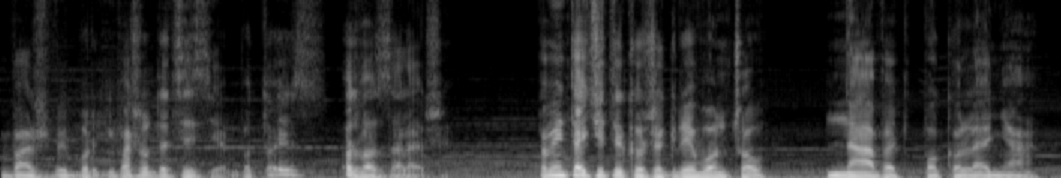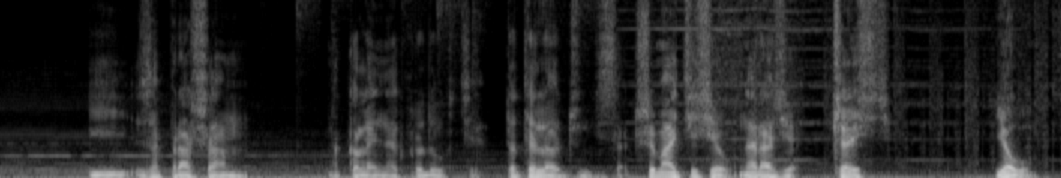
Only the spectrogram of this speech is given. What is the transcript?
wasz wybór i waszą decyzję, bo to jest od was zależy. Pamiętajcie tylko, że gry łączą nawet pokolenia i zapraszam na kolejne produkcje. To tyle od Jinkisa. Trzymajcie się, na razie, cześć, yo!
